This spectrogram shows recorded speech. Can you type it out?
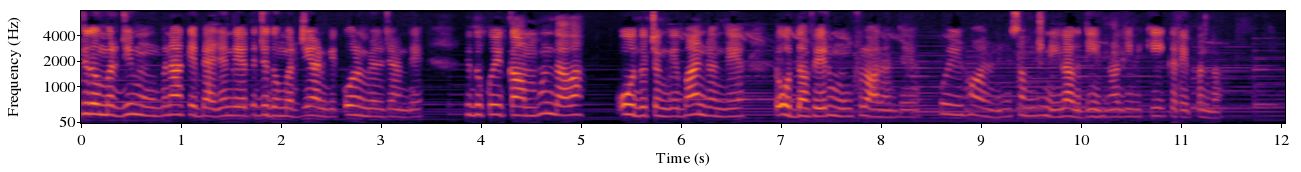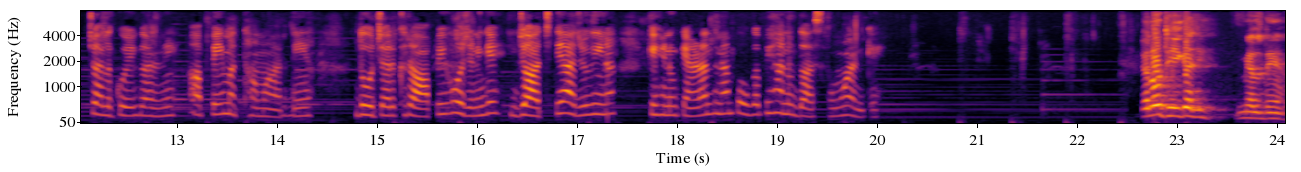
ਜਦੋਂ ਮਰਜ਼ੀ ਮੂੰਹ ਬਣਾ ਕੇ ਬਹਿ ਜਾਂਦੇ ਆ ਤੇ ਜਦੋਂ ਮਰਜ਼ੀ ਆਣ ਕੇ ਘੁਲ ਮਿਲ ਜਾਂਦੇ ਆ। ਜਦੋਂ ਕੋਈ ਕੰਮ ਹੁੰਦਾ ਵਾ, ਉਦੋਂ ਚੰਗੇ ਬਣ ਜਾਂਦੇ ਆ ਤੇ ਉਦਾਂ ਫੇਰ ਮੂੰਹ ਫੁਲਾ ਲੈਂਦੇ ਆ। ਕੋਈ ਹਾਲ ਨਹੀਂ ਸਮਝ ਨਹੀਂ ਲੱਗਦੀ ਇਹਨਾਂ ਦੀ ਵੀ ਕੀ ਕਰੇ ਬੰਦਾ। ਚੱਲ ਕੋਈ ਗੱਲ ਨਹੀਂ ਆਪੇ ਹੀ ਮੱਥਾ ਮਾਰਦੀ ਆ। ਦੋ ਚਾਰ ਖਰਾਬ ਹੀ ਹੋ ਜਾਣਗੇ ਜਾਂਚ ਤੇ ਆ ਜਾਊਗੀ ਨਾ ਕਿਸੇ ਨੂੰ ਕਹਿਣਾ ਤਾਂ ਨਾ ਪਊਗਾ ਵੀ ਸਾਨੂੰ ਦੱਸ ਦੋ ਆਣ ਕੇ। ਚਲੋ ਠੀਕ ਹੈ ਜੀ ਮਿਲਦੇ ਆਂ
